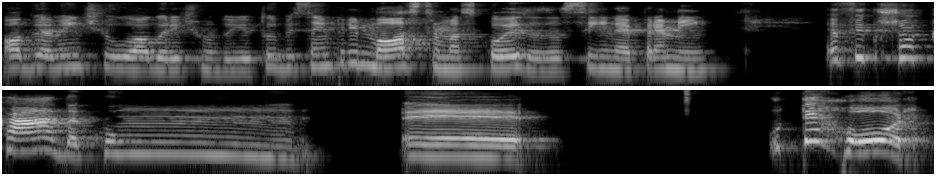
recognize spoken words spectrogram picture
obviamente, o algoritmo do YouTube sempre mostra umas coisas assim, né, para mim. Eu fico chocada com é, o terror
